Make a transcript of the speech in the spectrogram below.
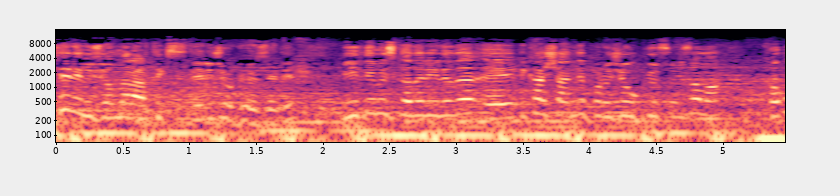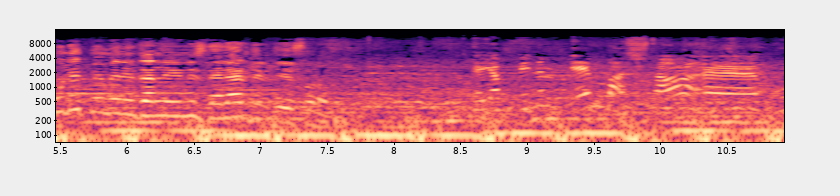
televizyonlar artık sizleri çok özledi. Bildiğimiz kadarıyla da e, birkaç tane de proje okuyorsunuz ama kabul etmeme nedenleriniz nelerdir diye soralım. E, ya benim en başta e, projeye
